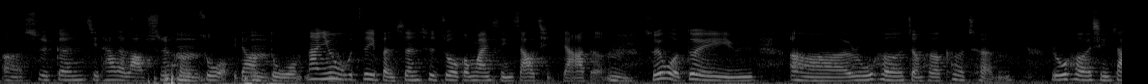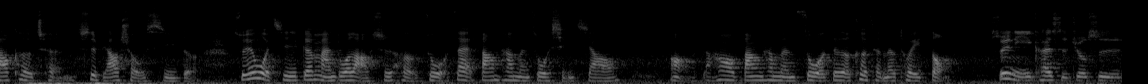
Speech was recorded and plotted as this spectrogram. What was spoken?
呃，是跟其他的老师合嗯作比较嗯多。那因为我自己本身是做公关行销起家的，嗯所以我对于呃如何整合课程、如何行销课程是比较熟悉的，所以我其实跟蛮多老师合作，在帮他们做行销，哦、然后帮他们做这个课程的推动。所以你一开始就是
